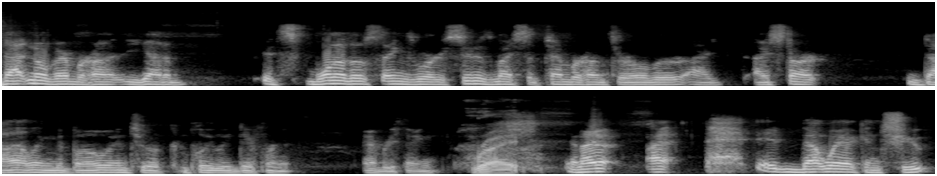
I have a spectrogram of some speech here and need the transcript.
that November hunt, you got to, it's one of those things where as soon as my September hunts are over, I, I start dialing the bow into a completely different everything. right. And I, I, it, that way I can shoot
